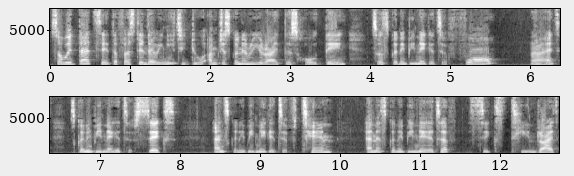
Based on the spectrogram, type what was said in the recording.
So with that said, the first thing that we need to do, I'm just going to rewrite this whole thing. So it's going to be negative 4, right? It's going to be negative 6, and it's going to be negative 10, and it's going to be negative 16, right?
